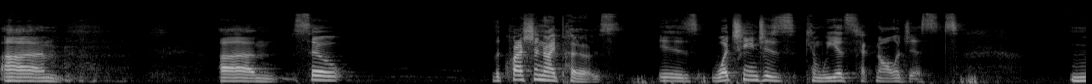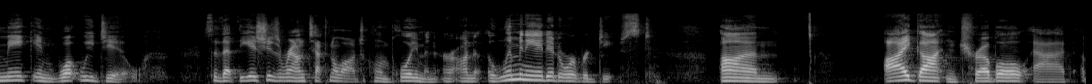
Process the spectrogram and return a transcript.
Um, um, so the question I pose is what changes can we as technologists make in what we do so that the issues around technological employment are eliminated or reduced. Um, I got in trouble at a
